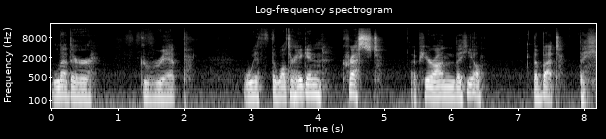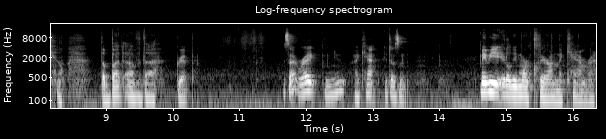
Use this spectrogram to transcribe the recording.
leather grip with the Walter Hagen crest up here on the heel, the butt, the heel, the butt of the grip. Is that right? No, I can't, it doesn't, maybe it'll be more clear on the camera,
